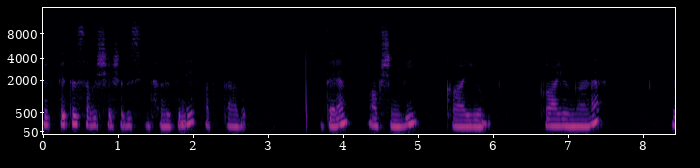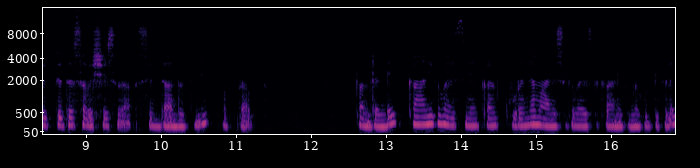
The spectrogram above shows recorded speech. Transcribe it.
വ്യക്തിത്വ സവിശേഷത സിദ്ധാന്തത്തിന്റെ വക്താവ്? ഉത്തരം ഓപ്ഷൻ ബി കാൾയുങ് കാൾയുങ്ങാണ് വ്യക്തിത്വ സവിശേഷത സിദ്ധാന്തത്തിന്റെ വക്താവ്. പന്ത്രണ്ട് കാലിക വയസ്സിനേക്കാൾ കുറഞ്ഞ മാനസിക വയസ്സ് കാണിക്കുന്ന കുട്ടികളെ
